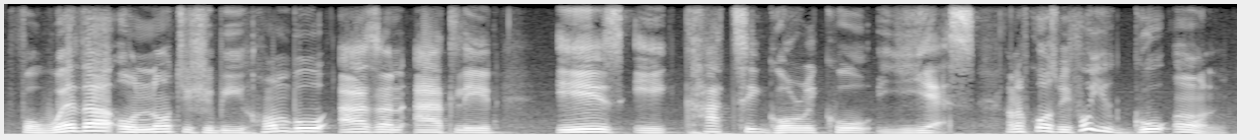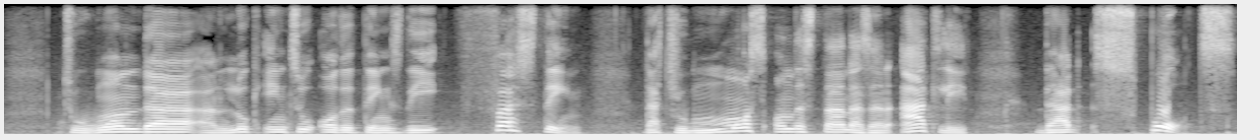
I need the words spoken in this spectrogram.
for whether or not you should be humble as an athlete is a categorical yes. And of course, before you go on to wonder and look into other things, the first thing that you must understand as an athlete that sports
